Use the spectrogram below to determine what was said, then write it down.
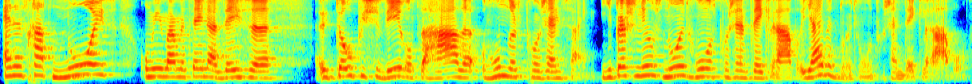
En het gaat nooit om je maar meteen naar deze utopische wereld te halen 100% zijn. Je personeel is nooit 100% declarabel. Jij bent nooit 100% declarabel.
